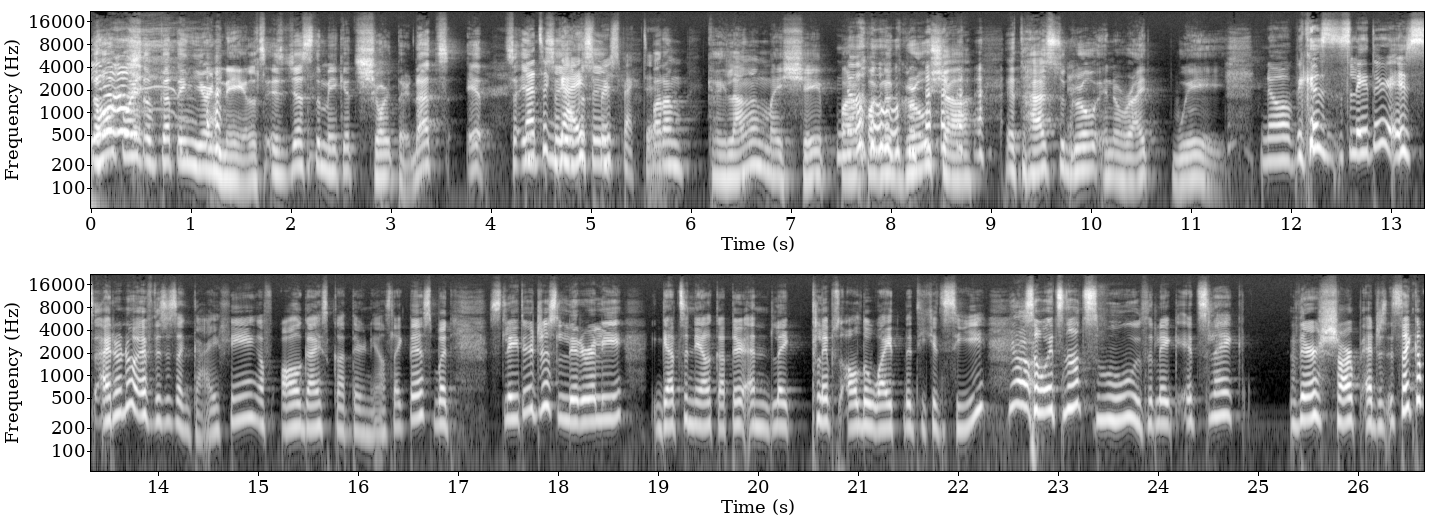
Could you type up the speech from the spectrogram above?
the whole point of cutting your nails is just to make it shorter. That's it. Sa, That's a guy's kasi perspective. Parang kailangan may shape. Para No. pag nag-grow siya, it has to grow in the right way. no, because Slater is I don't know if this is a guy thing of all guys cut their nails like this, but Slater just literally gets a nail cutter and like clips all the white that he can see. Yeah. So it's not smooth. Like it's like they're sharp edges. It's like a,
